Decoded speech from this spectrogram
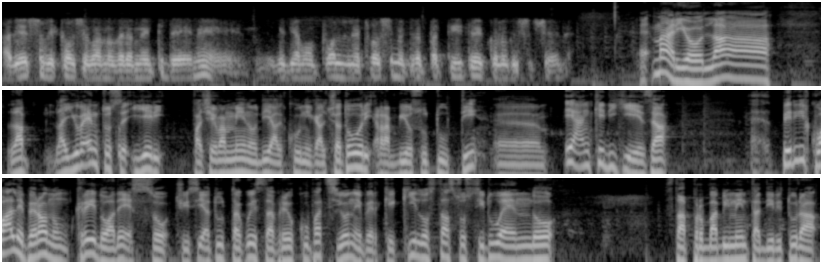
Adesso le cose vanno veramente bene vediamo un po' nelle prossime tre partite quello che succede. Eh, Mario, la, la, la, Juventus ieri faceva meno di alcuni calciatori, rabbio su tutti, eh, e anche di Chiesa eh, per il quale però non credo adesso ci sia tutta questa preoccupazione perché chi lo sta sostituendo sta probabilmente addirittura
